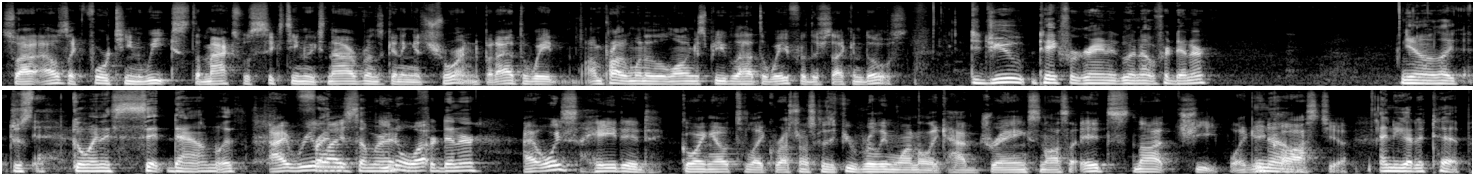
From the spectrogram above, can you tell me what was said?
So I, I was like 14 weeks. The max was 16 weeks. Now everyone's getting it shortened, but I had to wait. I'm probably one of the longest people that had to wait for their second dose. Did you take for granted going out for dinner? You know, like just going to sit down with I realized- somewhere you know what? for dinner. I always hated going out to like restaurants because if you really want to like have drinks and all that, it's not cheap. Like it No. costs you And you got a tip.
